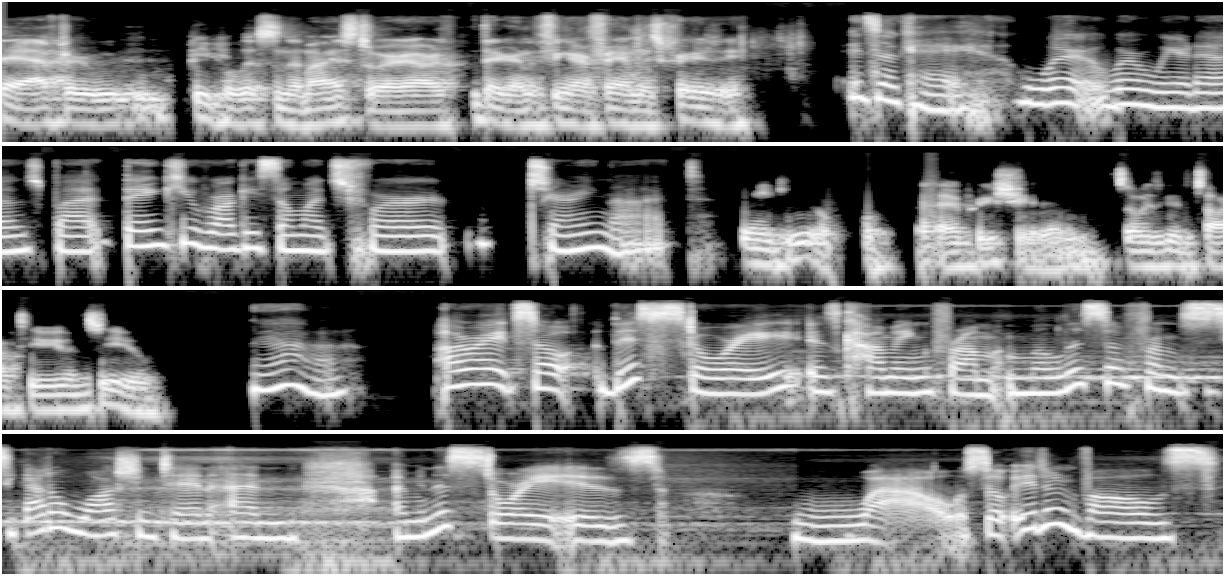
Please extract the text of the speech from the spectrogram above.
say after people listen to my story are they're gonna think our family's crazy it's okay. We're we're weirdos, but thank you, Rocky, so much for sharing that. thank you i appreciate it it's always good to talk to you and see you Yeah. All right, so this story is coming from Melissa from Seattle, Washington. And I mean, this story is wow. So it involves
